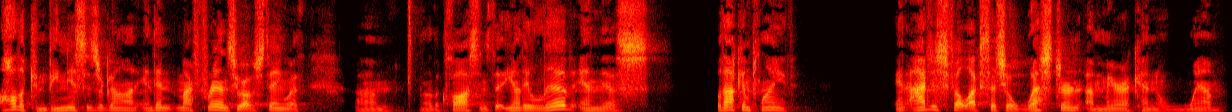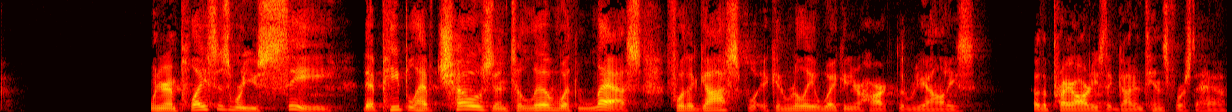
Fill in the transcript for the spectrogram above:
All the conveniences are gone. And then my friends who I was staying with, um, the Clausens, that you know they live in this without complaint. And I just felt like such a Western American wimp. When you're in places where you see that people have chosen to live with less for the gospel, it can really awaken your heart to the realities of the priorities that God intends for us to have.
